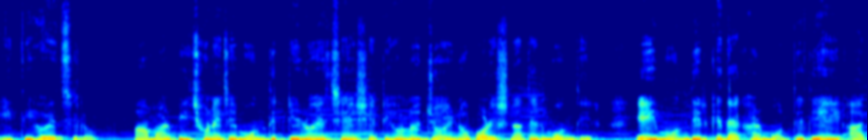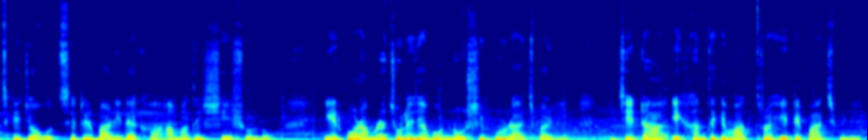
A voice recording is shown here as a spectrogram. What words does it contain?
ইতি হয়েছিল। আমার পিছনে যে মন্দিরটি রয়েছে, সেটি হলো জৈন পরেশনাথের মন্দির। এই মন্দিরকে দেখার মধ্যে দিয়েই আজকে জগৎ শেঠের বাড়ি দেখা আমাদের শেষ হলো। এরপর আমরা চলে যাব নসিপুর রাজবাড়ি, যেটা এখান থেকে মাত্র হেঁটে পাঁচ মিনিট।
